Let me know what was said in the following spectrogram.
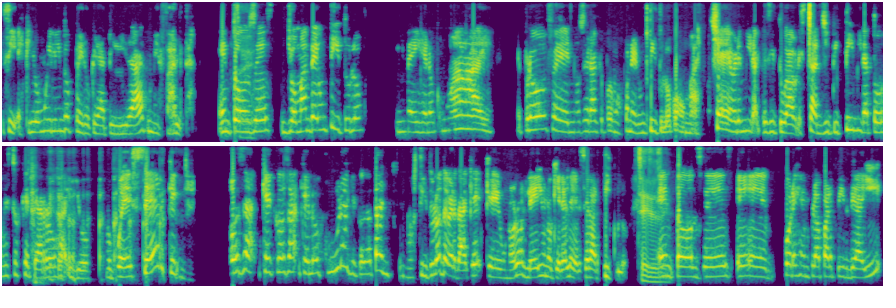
sí, escribo muy lindo, pero creatividad me falta. Entonces yo mandé un título y me dijeron como, ay, profe, ¿no será que podemos poner un título como más chévere? Mira que si tú abres ChatGPT, mira todos estos que te arroja y yo, no puede ser que o sea, qué cosa, qué locura, qué cosa tan. Unos títulos de verdad que, que uno los lee y uno quiere leerse el artículo. Entonces, eh, por ejemplo, a partir de ahí,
